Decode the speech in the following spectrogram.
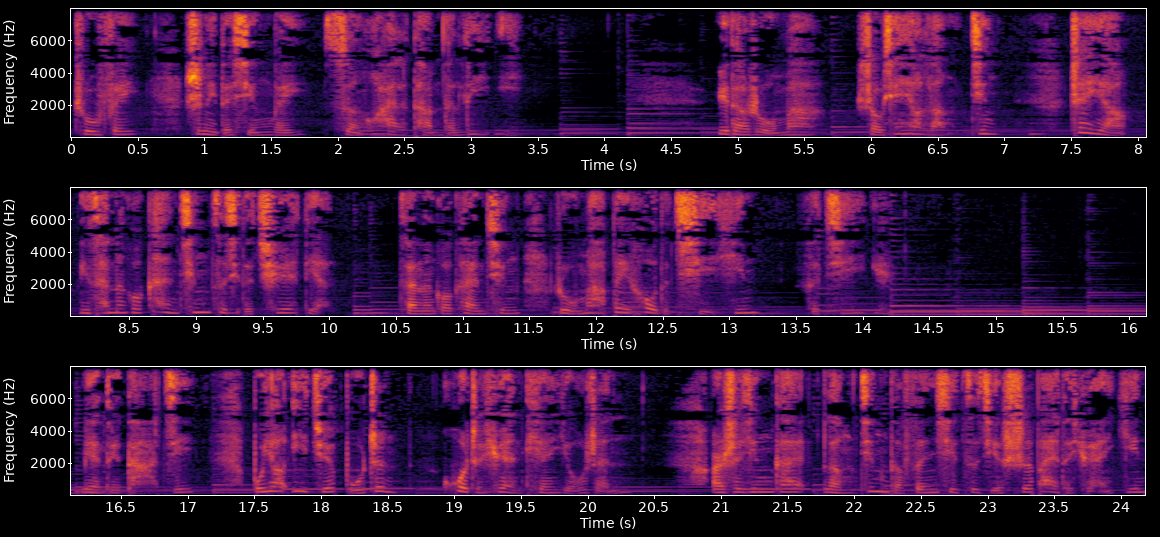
除非是你的行为损害了他们的利益。遇到辱骂，首先要冷静，这样你才能够看清自己的缺点，才能够看清辱骂背后的起因和机遇。面对打击，不要一蹶不振或者怨天尤人。而是应该冷静地分析自己失败的原因，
